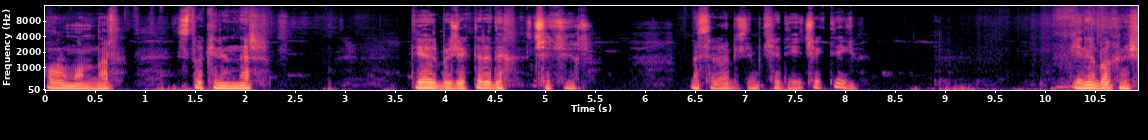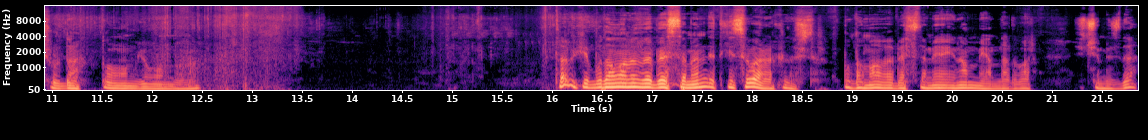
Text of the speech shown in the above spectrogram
hormonlar, stokininler diğer böcekleri de çekiyor. Mesela bizim kediyi çektiği gibi. Yine bakın şurada doğum yoğunluğuna. Tabii ki budamanın ve beslemenin etkisi var arkadaşlar. Budama ve beslemeye inanmayanlar var içimizde.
